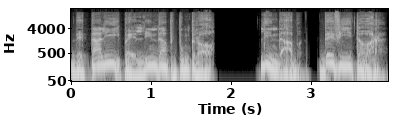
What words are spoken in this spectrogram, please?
Detalii pe lindab.ro Lindab. De viitor.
